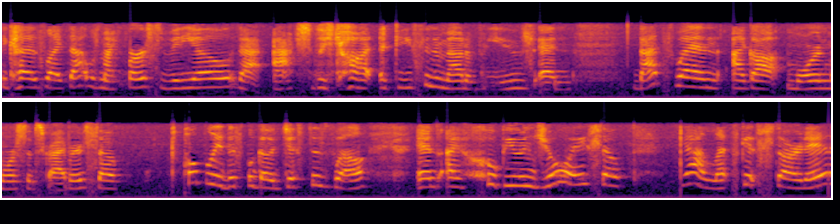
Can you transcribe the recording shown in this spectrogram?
because, like, that was my first video that actually got a decent amount of views, and that's when I got more and more subscribers, so hopefully this will go just as well, and I hope you enjoy. So, yeah, let's get started.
